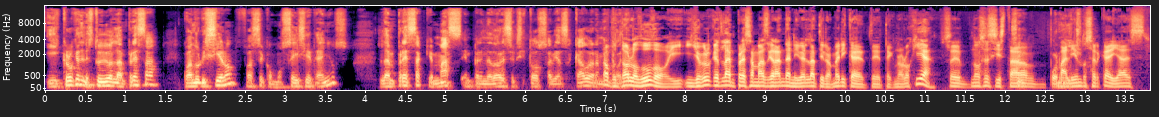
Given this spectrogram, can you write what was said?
Y creo que en el estudio de la empresa, cuando lo hicieron, fue hace como 6, 7 años, la empresa que más emprendedores exitosos había sacado era No, pues no lo dudo. Y, y, yo creo que es la empresa más grande a nivel Latinoamérica de, de tecnología. O sea, no sé si está sí, valiendo mucho. cerca de ya es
